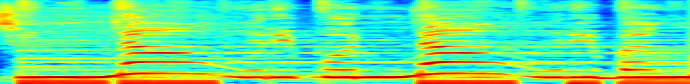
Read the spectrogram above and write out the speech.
ചിന്നാരി പൊന്നാരി ഭംഗി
